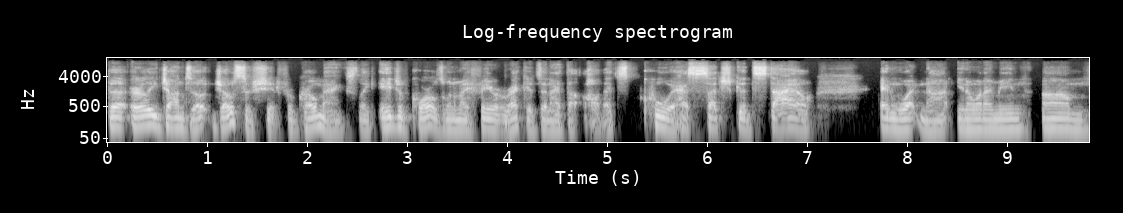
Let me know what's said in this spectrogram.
the early John Joseph shit from Cro-Mags. Like Age of Quarrel is one of my favorite records, and I thought, oh, that's cool. It has such good style and whatnot. You know what I mean? Um,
